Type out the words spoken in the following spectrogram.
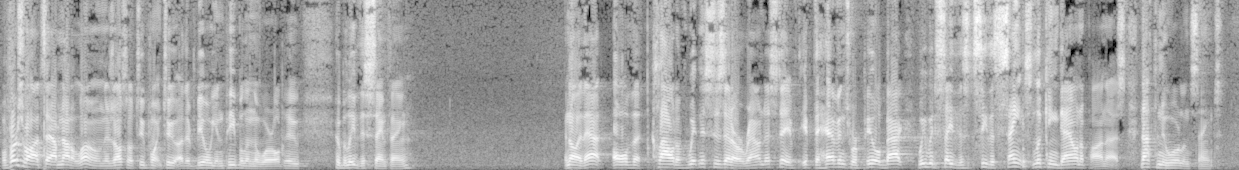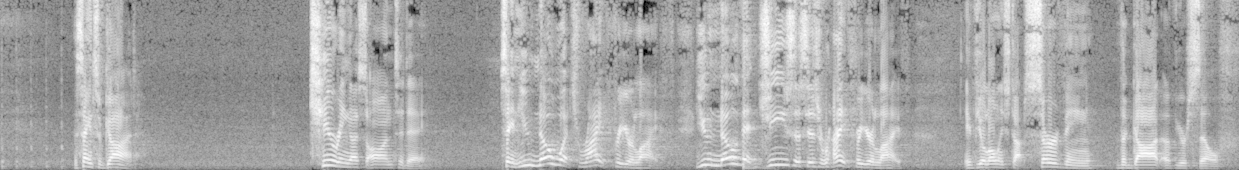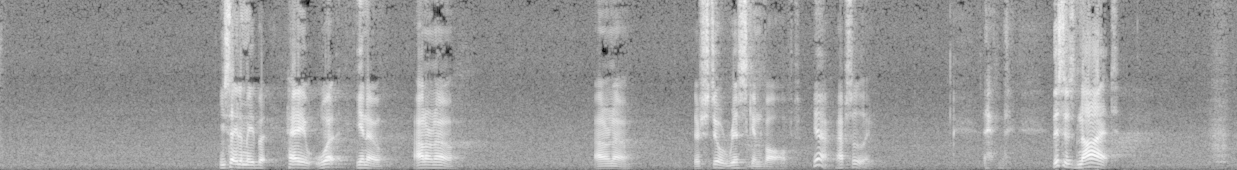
Well, first of all, I'd say I'm not alone. There's also 2.2 other billion people in the world who, who believe this same thing. And not only that, all the cloud of witnesses that are around us today, if, if the heavens were peeled back, we would this, see the saints looking down upon us, not the New Orleans saints, the saints of God, cheering us on today, saying, You know what's right for your life. You know that Jesus is right for your life. If you'll only stop serving the God of yourself. You say to me, but hey, what, you know, I don't know. I don't know. There's still risk involved. Yeah, absolutely. This is not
